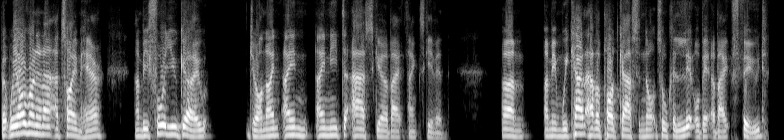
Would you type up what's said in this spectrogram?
but we are running out of time here. And before you go, John, I I, I need to ask you about Thanksgiving. Um, I mean, we can't have a podcast and not talk a little bit about food.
